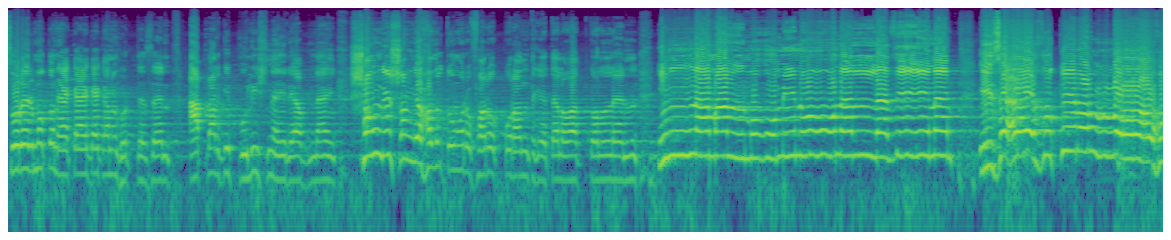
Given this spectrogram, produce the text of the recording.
চোরের মতন একা একা কেন ঘুরতেছেন? আপনার কি পুলিশ নেই, র্যাব নেই? সঙ্গে সঙ্গে হযরত ওমর ফারুক কোরআন থেকে তেলাওয়াত করলেন। ইন্নামাল মুমিনুনা আল্লাযীনা ইযা যুকিরাল্লাহু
